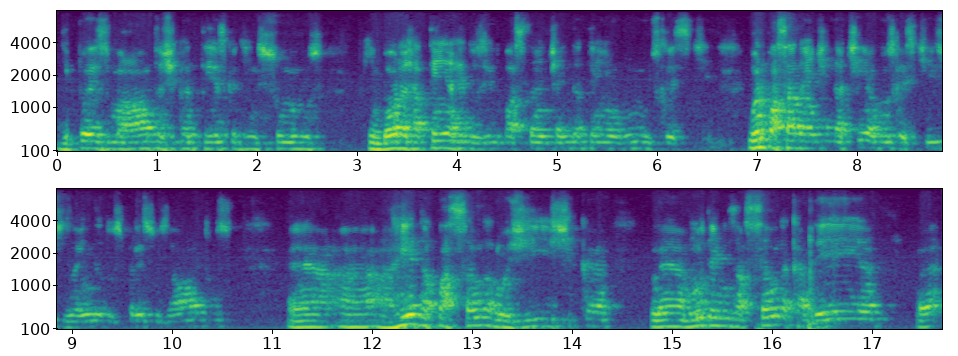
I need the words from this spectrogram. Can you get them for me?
depois uma alta gigantesca de insumos, que embora já tenha reduzido bastante, ainda tem alguns restícios. O ano passado a gente ainda tinha alguns restícios ainda dos preços altos, é, a, a, readequação da logística, né, a modernização da cadeia. Né,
